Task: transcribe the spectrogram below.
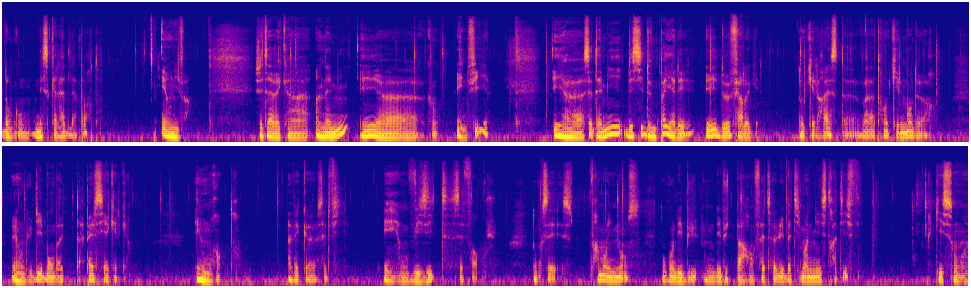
Donc on escalade la porte et on y va. J'étais avec un, ami et, euh, et, une fille. Et euh, cet ami décide de ne pas y aller et de faire le guet. Donc il reste voilà tranquillement dehors. Et on lui dit bon bah t'appelles s'il y a quelqu'un. Et on rentre avec cette fille. Et on visite ces forges. Donc c'est vraiment immense. Donc on débute, par en fait les bâtiments administratifs qui sont euh,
